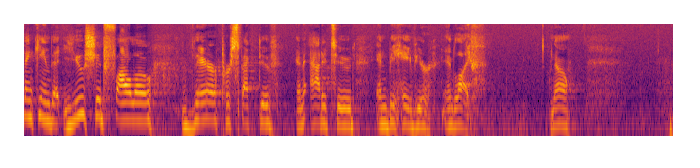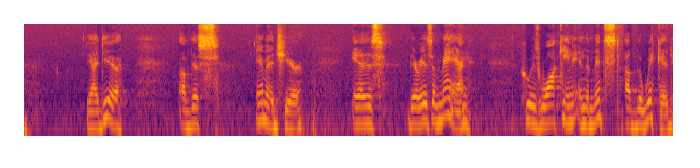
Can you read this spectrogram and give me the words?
thinking that you should follow their perspective and attitude and behavior in life. Now, the idea of this image here is there is a man who is walking in the midst of the wicked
